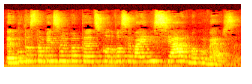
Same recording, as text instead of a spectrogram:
Perguntas também são importantes quando você vai iniciar uma conversa,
